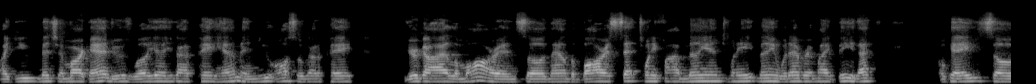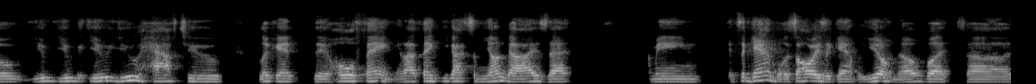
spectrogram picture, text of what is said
like you mentioned mark andrews well yeah you got to pay him and you also got to pay your guy lamar. And so now the bar is set 25 million 28 million whatever it might be. That's okay so you you you you have to look at the whole thing. And i think you got some young guys that i mean it's a gamble. It's always a gamble. You don't know but uh,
